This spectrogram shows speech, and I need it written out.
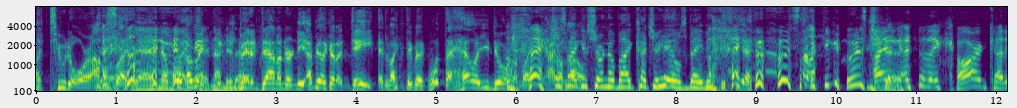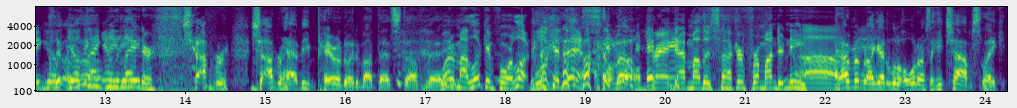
a two door. I was like, Hmm. Yeah, ain't nobody I was like under that. Bending down underneath. I'd be like on a date, and like they'd be like, "What the hell are you doing?" I'm like, "I don't Just know." making sure nobody cut your heels, baby. who's like who's hiding Yeah. under the car cutting? You'll, you'll thank me later. Chopper, Chopper had me paranoid about that stuff, man. What am I looking for? Look, look at this. I don't know. Drag that mother sucker from underneath. and I remember I got a little older. I was like, "Hey, Chops, like."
